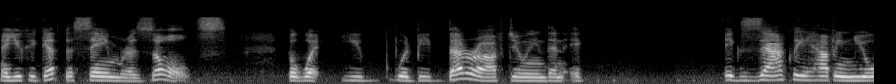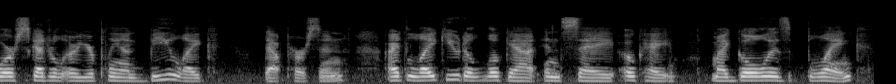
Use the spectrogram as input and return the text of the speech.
Now, you could get the same results, but what you would be better off doing than exactly having your schedule or your plan be like that person, I'd like you to look at and say, okay, my goal is blank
